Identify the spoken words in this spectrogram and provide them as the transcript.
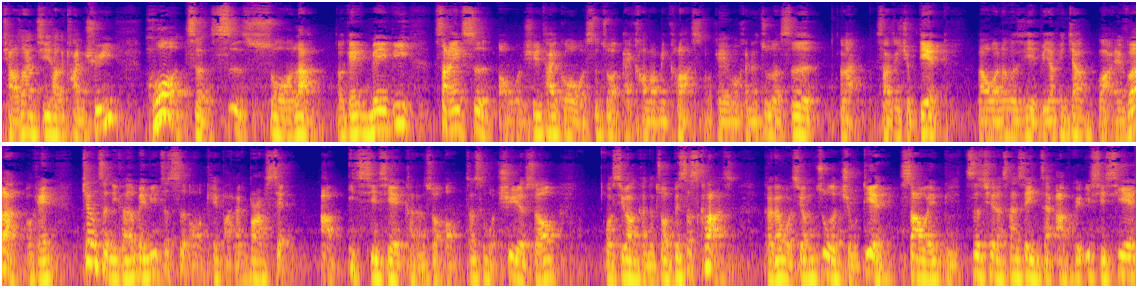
挑战其他的 country。或者是说啦，OK，maybe、上一次哦，我去泰国我是坐 economy class，OK，、我可能住的是来三星酒店，然后我那个东西也比较平价，whatever 啦，OK，这样子你可能 maybe 这次哦可以把那个 bar set up 一些些，可能说哦，这次我去的时候，我希望可能坐 business class，可能我希望住的酒店稍微比之前的三星再 upgrade 一些些，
